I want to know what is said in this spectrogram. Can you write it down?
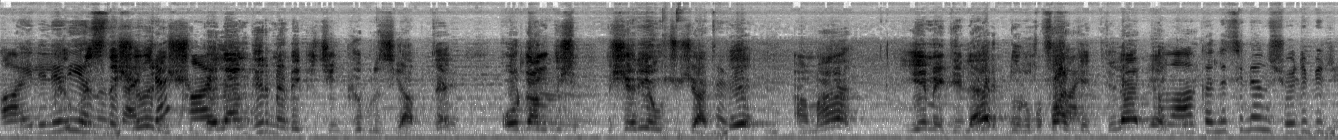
Aileleri Kıbrıs'ta şöyle yanındayken... şüphelendirmemek için Kıbrıs yaptı. Evet. Oradan dış, dışarıya uçacaktı Tabii. ama yemediler, durumu fark ettiler. Ama Hakan Atilla'nın şöyle bir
